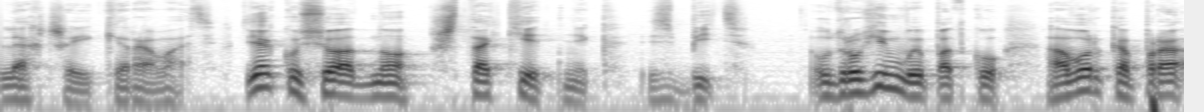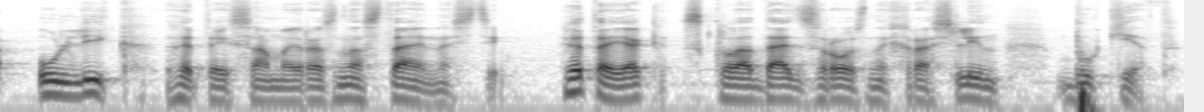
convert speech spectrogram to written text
лягчэй кіраваць. Як усё адно штакетнік збіць. У другім выпадку гаворка пра улік гэтай самай разнастайнасці. Гэта як складаць з розных раслін букет.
